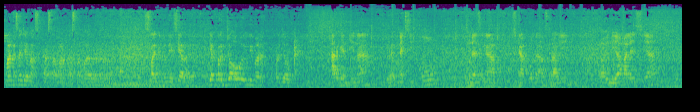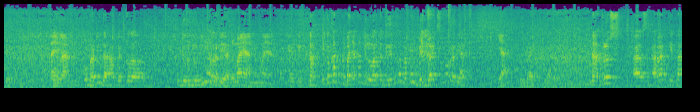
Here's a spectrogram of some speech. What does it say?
mana saja Mas customer-customer selain Indonesia lah ya. Yang terjauh di mana? Yang terjauh. Argentina Oke. Meksiko kemudian Singapura Singapura dan Australia kalau India Malaysia Thailand Oh, berarti udah hampir ke penjuru dunia berarti ya? lumayan lumayan Oke oke. Nah itu kan kebanyakan di luar negeri itu kan berarti big bike semua berarti ya? ya Big bike. Ya, ya. Nah terus eh, sekarang kita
